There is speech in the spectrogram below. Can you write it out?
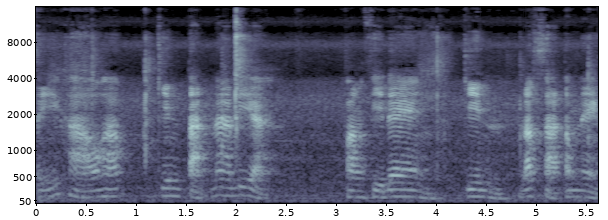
สีขาวครับ กินตัดหน้าเบี้ยฝั่งสีแดง กินรักษาตำแหน่ง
